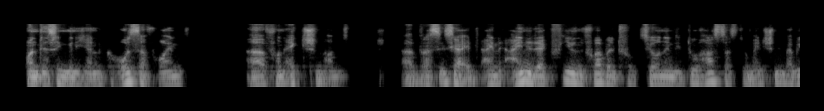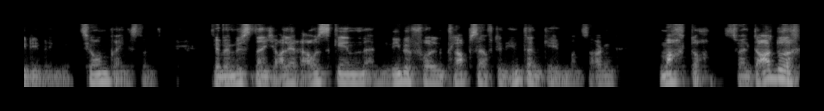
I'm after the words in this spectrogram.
Und deswegen bin ich ein großer Freund äh, von Action. Und äh, das ist ja ein, eine der vielen Vorbildfunktionen, die du hast, dass du Menschen immer wieder in Aktion bringst. Und ja, wir müssten eigentlich alle rausgehen, einen liebevollen Klaps auf den Hintern geben und sagen, mach doch was. Weil dadurch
